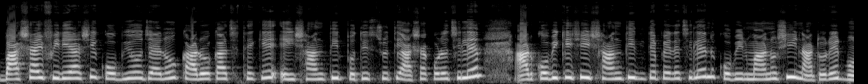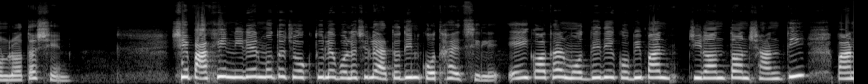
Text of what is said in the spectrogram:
বাসায় ফিরে আসে, কবিও যেন কারোর কাছ থেকে এই শান্তির প্রতিশ্রুতি আশা করেছিলেন আর কবিকে সেই শান্তি দিতে পেরেছিলেন কবির মানসী নাটোরের বনলতা সেন। সে পাখির নীরের মতো চোখ তুলে বলেছিল, এতদিন কোথায় ছিলে? এই কথার মধ্যে দিয়ে কবি পান চিরন্তন শান্তি, পান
